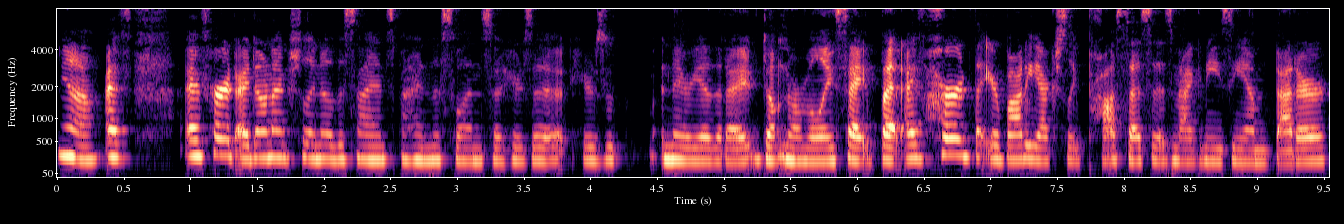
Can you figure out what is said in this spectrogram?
Yeah, I've I've heard I don't actually know the science behind this one, so here's a here's a, an area that I don't normally cite, but I've heard that your body actually processes magnesium better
